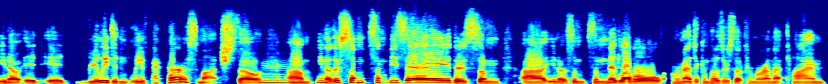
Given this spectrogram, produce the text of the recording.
you know, it it really didn't leave Paris much. So, mm, um, you know, there's some some Bizet, there's some, uh, you know, some some mid-level romantic composers that from around that time.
